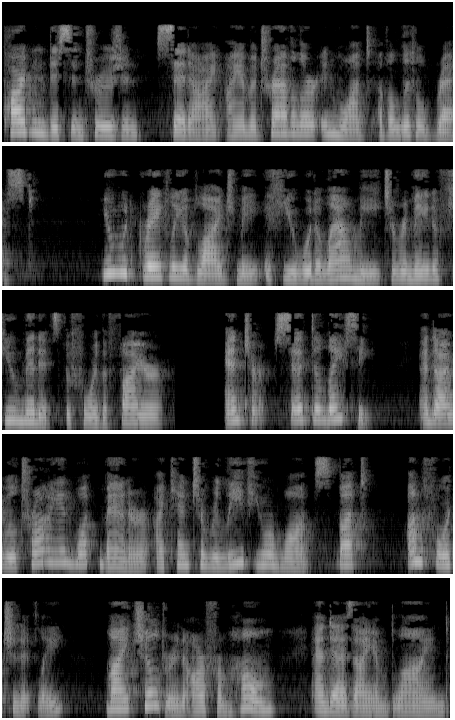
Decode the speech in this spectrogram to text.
Pardon this intrusion, said I, I am a traveller in want of a little rest. You would greatly oblige me if you would allow me to remain a few minutes before the fire. Enter, said De Lacey, and I will try in what manner I can to relieve your wants, but, unfortunately, my children are from home, and as I am blind,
